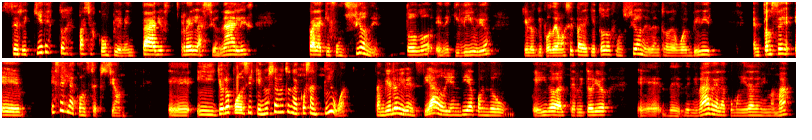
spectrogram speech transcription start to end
Se requiere estos espacios complementarios, relacionales, para que funcione todo en equilibrio que lo que podemos decir para que todo funcione dentro de buen vivir. Entonces, eh, esa es la concepción. Eh, y yo lo puedo decir que no solamente una cosa antigua, también lo he vivenciado hoy en día cuando he ido al territorio eh, de, mi madre, a la comunidad de mi mamá.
